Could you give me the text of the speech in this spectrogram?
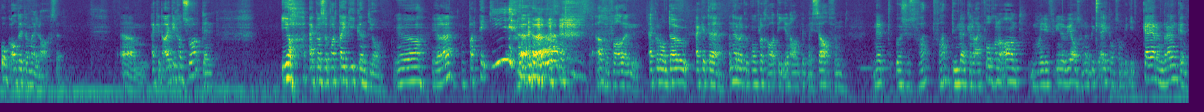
ook altyd in my laagste. Ehm um, ek het IT gaan swat en ja, ek was 'n partytjie kind jong. Ja, julle, 'n partytjie. in elk geval en ek kan onthou ek het 'n innerlike konflik gehad die een aand met myself en net oor soos wat wat doen ek en daai volgende aand nooi die vriende weer ons gaan 'n bietjie uit ons om 'n bietjie kuier en drink en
